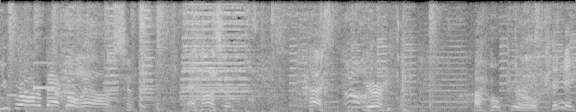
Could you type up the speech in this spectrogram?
You brought her back. Oh, Allison. Allison. I, you're. I hope you're okay.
